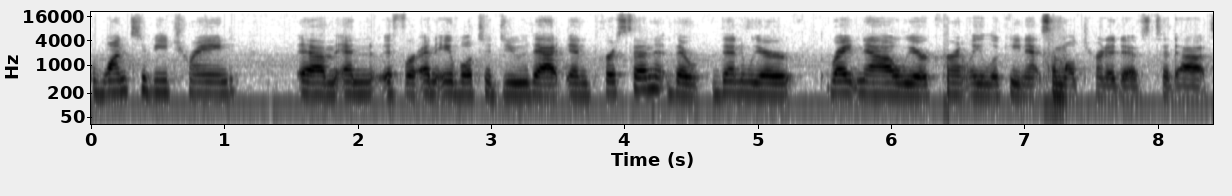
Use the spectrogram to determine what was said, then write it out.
want to be trained, um, and if we're unable to do that in person, the, then we are right now we are currently looking at some alternatives to that,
